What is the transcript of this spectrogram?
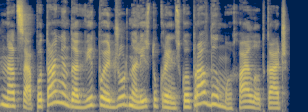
На це питання дав відповідь журналіст української правди Михайло Ткач.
